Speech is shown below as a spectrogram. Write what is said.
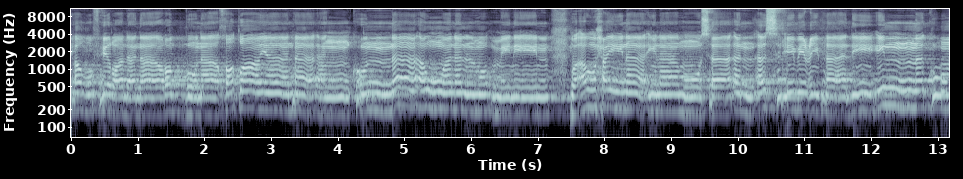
أن يغفر لنا ربنا خطايانا أن كنا أول المؤمنين. وأوحينا إلى موسى أن أسر بعبادي إنكم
